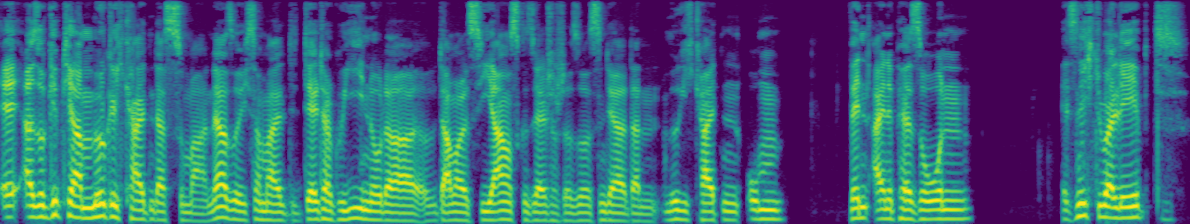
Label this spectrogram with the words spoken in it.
äh, also gibt ja Möglichkeiten, das zu machen. Ne? Also ich sag mal, Delta Green oder damals die Jahresgesellschaft oder so, das sind ja dann Möglichkeiten, um, wenn eine Person es nicht überlebt,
